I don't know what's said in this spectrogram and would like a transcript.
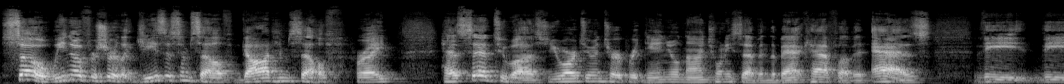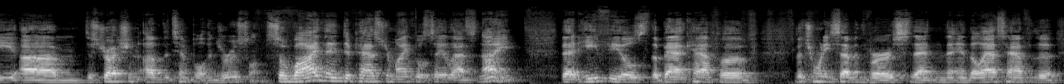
So we know for sure, like Jesus himself, God himself, right, has said to us, you are to interpret Daniel 9:27, the back half of it, as the the um, destruction of the temple in Jerusalem. So why then did Pastor Michael say last night that he feels the back half of the 27th verse that in the, the last half of the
